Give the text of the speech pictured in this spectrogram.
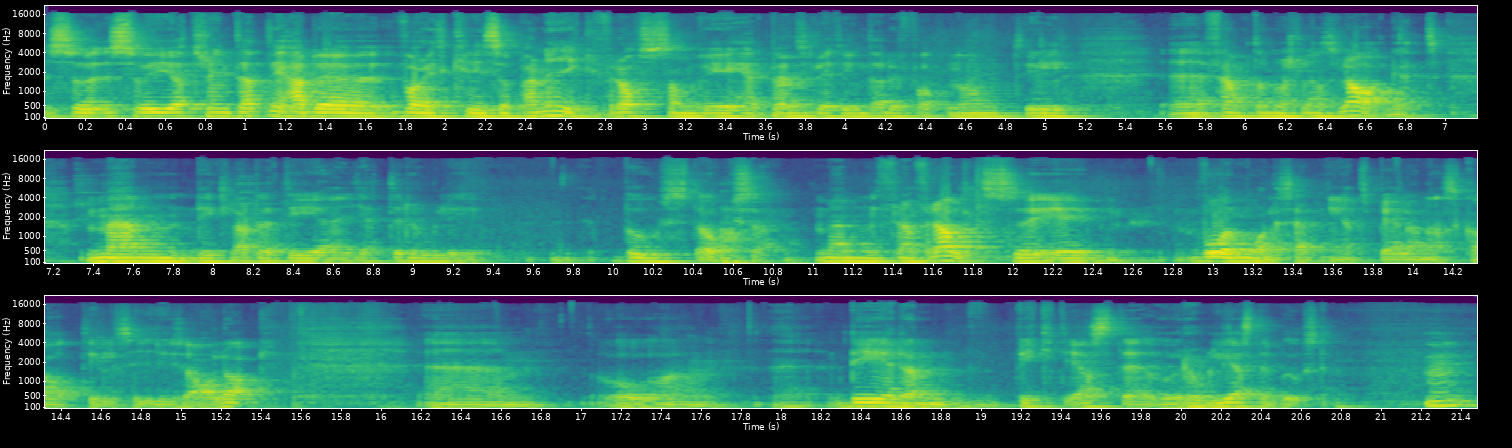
så, så jag tror inte att det hade varit kris och panik för oss om vi helt plötsligt inte hade fått någon till 15-årslandslaget. Eh, Men det är klart att det är en jätterolig boost också. Men framförallt så är vår målsättning att spelarna ska till Sirius A-lag. Ehm, och eh, det är den viktigaste och roligaste boosten. Mm.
